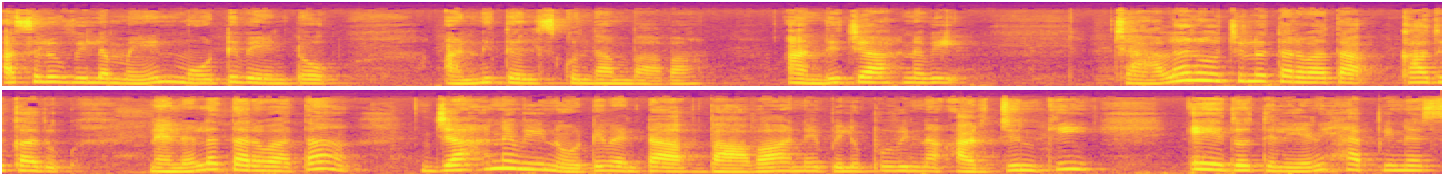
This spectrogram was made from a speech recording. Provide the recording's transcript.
అసలు వీళ్ళ మెయిన్ మోటివ్ ఏంటో అన్నీ తెలుసుకుందాం బావా అంది జాహ్నవి. చాలా రోజుల తర్వాత కాదు కాదు నెలల తర్వాత జాహ్నవి నోటి వెంట బావా అనే పిలుపు విన్న అర్జున్కి ఏదో తెలియని హ్యాపీనెస్.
